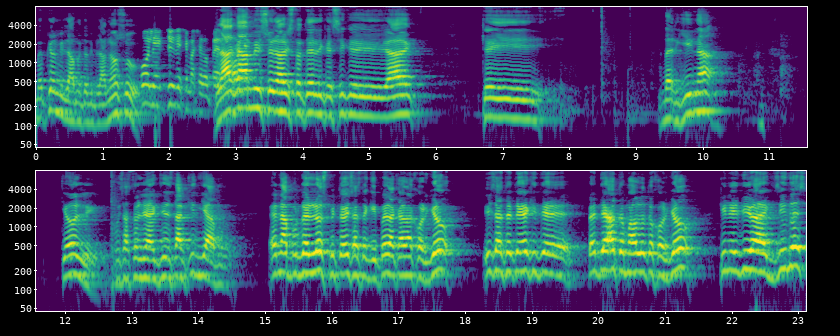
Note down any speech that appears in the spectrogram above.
Με ποιον μιλάω, με τον διπλανό σου; Όλοι οι εκτζίδες είμαστε εδώ πέρα. Λάγα μη σου, ρε Αριστοτέλη, και εσύ και η ΑΕΚ και η Βεργίνα και όλοι που είσαστε όλοι αεξίδες στα αρκίδια μου. Ένα μπουρδελόσπιτο είσαστε εκεί πέρα, κανένα χωριό. Είσαστε, τε- έχετε πέντε άτομα όλο το χωριό και είναι οι δύο αεξίδες.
